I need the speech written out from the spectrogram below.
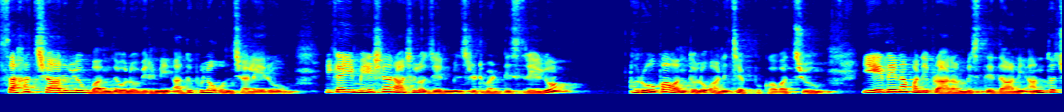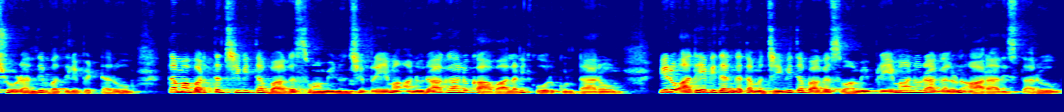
సహచారులు బంధువులు వీరిని అదుపులో ఉంచలేరు. ఇక ఈ మేషరాశిలో జన్మించినటువంటి స్త్రీలు రూపవంతులు అని చెప్పుకోవచ్చు. ఏదైనా పని ప్రారంభిస్తే దాన్ని అంత చూడండి వదిలిపెట్టరు. తమ భర్త జీవిత భాగస్వామి నుంచి ప్రేమ అనురాగాలు కావాలని కోరుకుంటారు. వీరు అదే విధంగా తమ జీవిత భాగస్వామి ప్రేమానురాగాలను ఆరాధిస్తారు.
